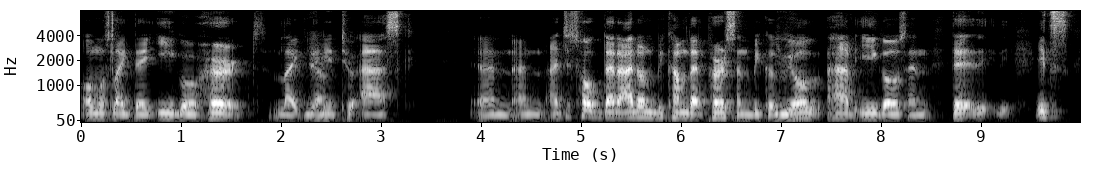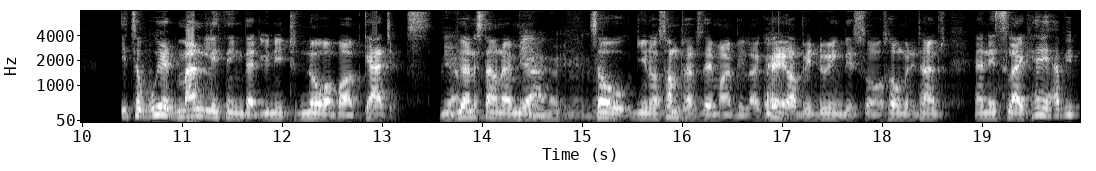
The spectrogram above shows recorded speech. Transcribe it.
almost like their ego hurt, like they Yeah. need to ask. And and I just hope that I don't become that person because Mm. we all have egos, and the, it's it's a weird manly thing that you need to know about gadgets. Yeah. You understand what I mean? yeah. I know what you mean. So, you know, sometimes they might be like, hey, I've been doing this so, so many times. And it's like, hey, have you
